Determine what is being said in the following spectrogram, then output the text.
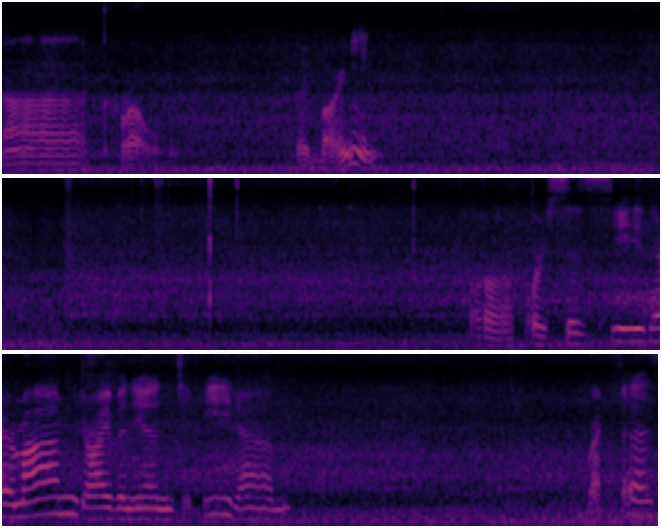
Uh, crow. Good morning. Uh, horses see their mom driving in to feed them breakfast.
